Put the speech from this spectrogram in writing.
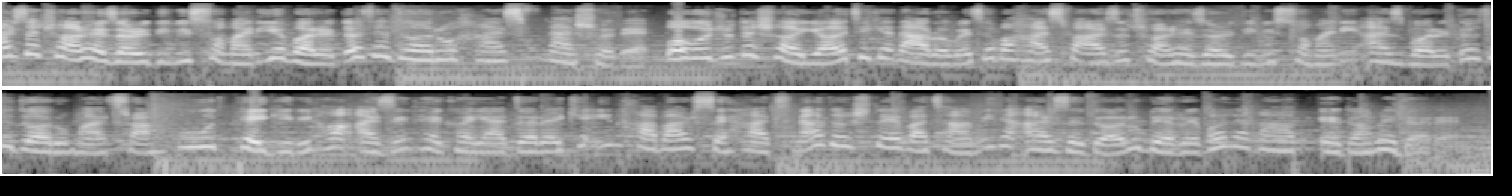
ارز 4200 تومانی واردات دارو حذف نشده. با وجود شایعاتی که در رابطه با حذف ارز 4200 تومانی از واردات دارو مطرح بود پیگیری ها از این حکایت داره که این خبر صحت نداشته و تامین ارز دارو به روال قبل ادامه داره.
